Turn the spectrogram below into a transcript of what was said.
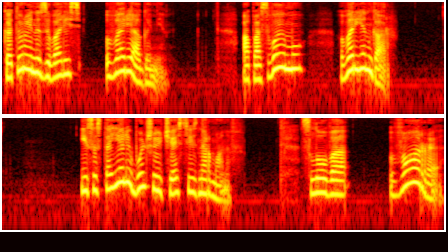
которые назывались варягами, а по-своему варьянгар, и состояли большую частью из норманов. Слово «варе»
